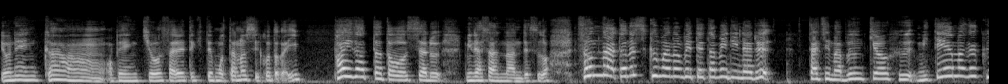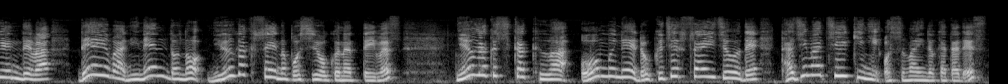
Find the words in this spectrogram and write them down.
4年間お勉強されてきても楽しいことがいっぱいだったとおっしゃる皆さんなんですがそんな楽しく学べてためになる田島文京区三手山学園では令和2年度の入学生の募集を行っています。入学資格はおおむね60歳以上で田島地域にお住まいの方です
